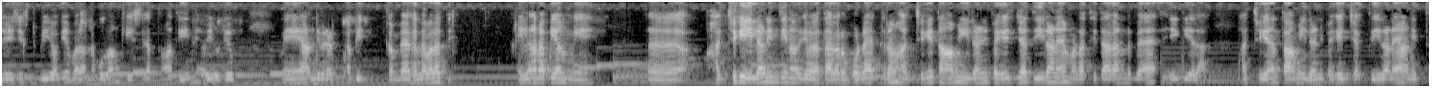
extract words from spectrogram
360 වගේ බලන්න පුළුවන් කේසකත්වා තියන්න. YouTube මේ අන්ඩිමට අපි කම්පය කරලා බලත්ති එල්ලාට අපියන් මේ හච්චක ඊලනින් තියනද කියලා කතා කරම්. පොඩ ඇතරම හච්චගේ තාම ඊලනි පැකෙච්ජා දීලා නෑ. මටත් හිතාගන්න බෑ. ඒ කියලා. හච්චගෙන තාම ඉලනි පැකෙච්චක් දීලනෑ අනිත්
